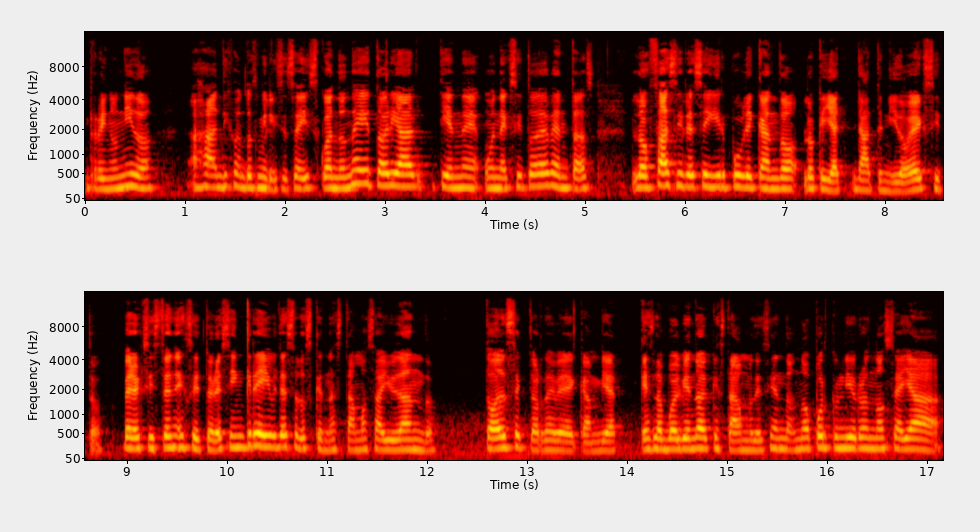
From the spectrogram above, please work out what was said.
Reino Unido. Ajá, dijo en 2016, cuando una editorial tiene un éxito de ventas, lo fácil es seguir publicando lo que ya, ha tenido éxito. Pero existen escritores increíbles a los que no estamos ayudando. Todo el sector debe de cambiar. Que es lo volviendo al que estábamos diciendo. No porque un libro no se haya,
